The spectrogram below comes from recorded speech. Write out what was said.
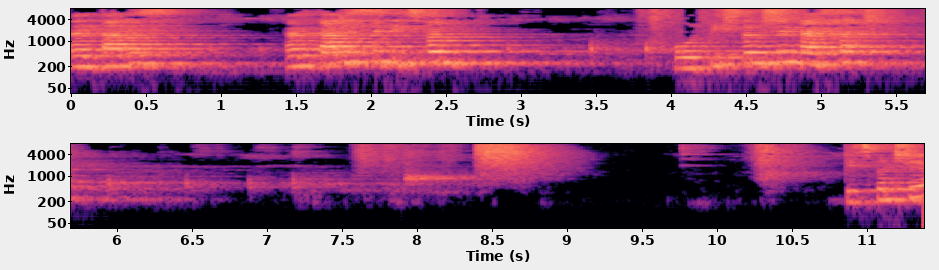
45 45 से तिरपन और तिरपन से पैंसठ। तिरपन से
